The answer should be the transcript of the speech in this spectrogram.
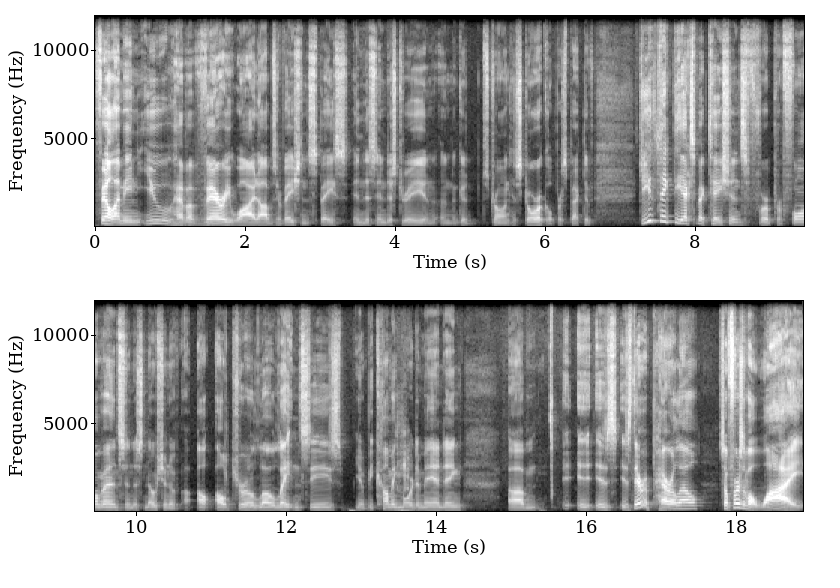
Phil, I mean, you have a very wide observation space in this industry and, and a good, strong historical perspective. Do you think the expectations for performance and this notion of uh, ultra low latencies, you know, becoming more demanding, um, is, is there a parallel? So first of all, why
